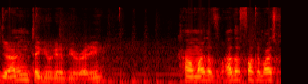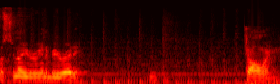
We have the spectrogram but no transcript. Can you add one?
Dude, I didn't think you were gonna be ready. How am I the? How the fuck am I supposed to know you were gonna be ready? Stalling.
